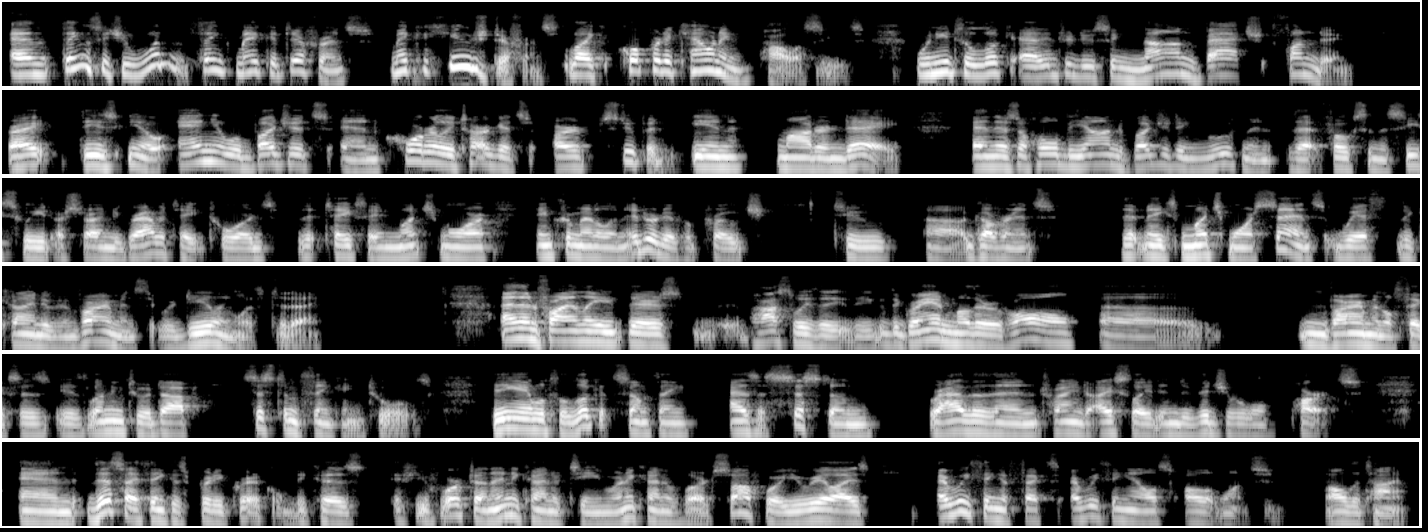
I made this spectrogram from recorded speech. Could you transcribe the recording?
And things that you wouldn't think make a difference make a huge difference, like corporate accounting policies. We need to look at introducing non-batch funding, right? These, you know, annual budgets and quarterly targets are stupid in modern day. And there's a whole beyond budgeting movement that folks in the C-suite are starting to gravitate towards that takes a much more incremental and iterative approach to uh, governance that makes much more sense with the kind of environments that we're dealing with today. And then finally, there's possibly the, the, the grandmother of all uh, environmental fixes is learning to adopt system thinking tools, being able to look at something as a system rather than trying to isolate individual parts. And this, I think, is pretty critical because if you've worked on any kind of team or any kind of large software, you realize everything affects everything else all at once all the time.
